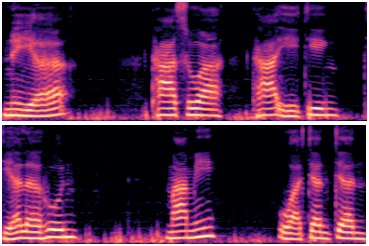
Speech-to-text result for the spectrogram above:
女儿她说她已经结了婚妈咪我真真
